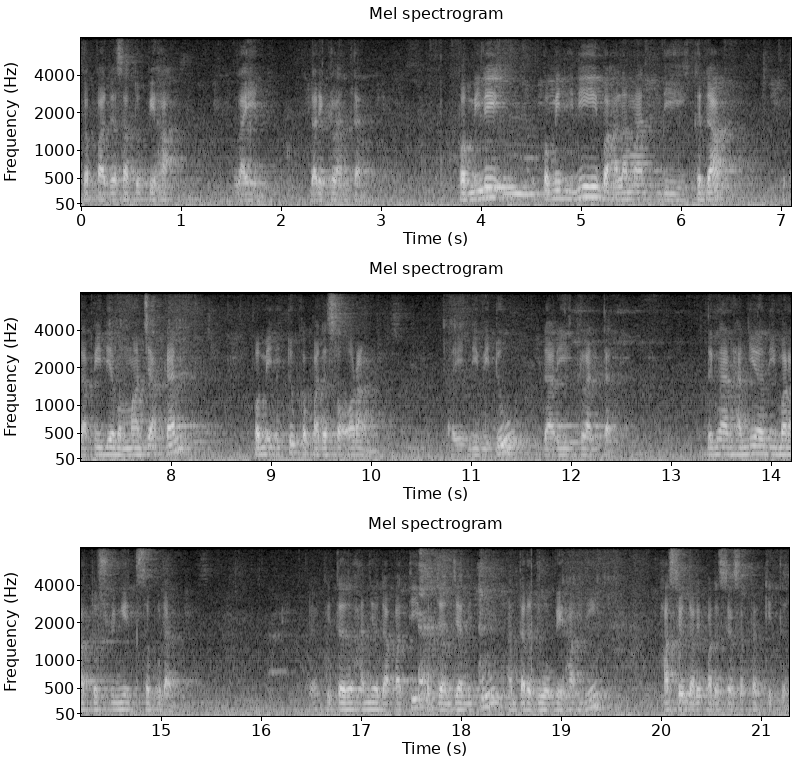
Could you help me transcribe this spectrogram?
kepada satu pihak lain dari Kelantan. Pemilik permit ini beralamat di Kedah tetapi dia memajakkan permit itu kepada seorang individu dari Kelantan dengan hanya RM500 sebulan. Ya, kita hanya dapati perjanjian itu antara dua pihak ini hasil daripada siasatan kita.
